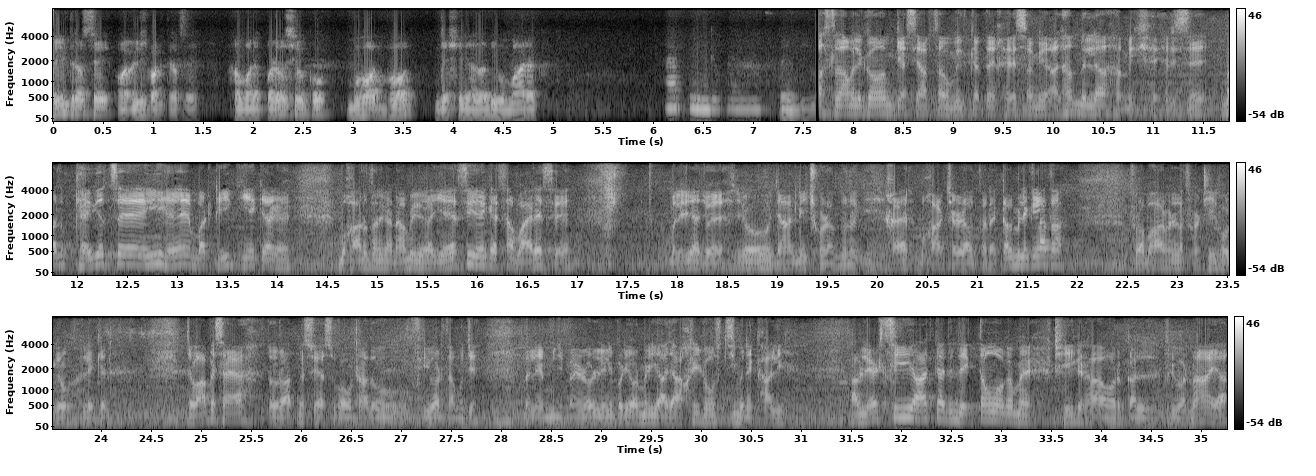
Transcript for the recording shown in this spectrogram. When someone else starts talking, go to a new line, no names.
मेरी तरफ़ से और अलीफा की तरफ़ से हमारे पड़ोसियों को बहुत बहुत जश्न आज़ादी मुबारक। अस्सलाम वालेकुम कैसे आप सब? उम्मीद करते हैं खैरियत होंगे। अल्हम्दुलिल्लाह हम भी खैरियत से मतलब खैरियत से ही हैं बट ठीक ही है क्या कहें? बुखार उतरने का नाम नहीं ले रहा। ये ऐसी एक ऐसा वायरस है मलेरिया जो है जो जान नहीं छोड़ा हम दोनों की। खैर बुखार चढ़ रहा उतर रहा है। कल मैं निकला था थोड़ा बाहर मिलना थोड़ा ठीक हो गया हूँ लेकिन जब वापस आया तो रात में सोया, सुबह उठा तो फीवर था मुझे। मैंने मुझे पैराडोल लेनी पड़ी और मेरी आज आखिरी डोज थी, मैंने खा ली। अब लेट सी आज का दिन देखता हूँ, अगर मैं ठीक रहा और कल फीवर ना आया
